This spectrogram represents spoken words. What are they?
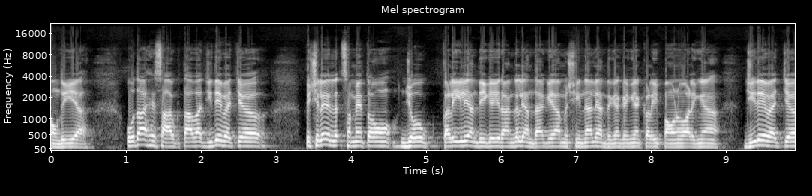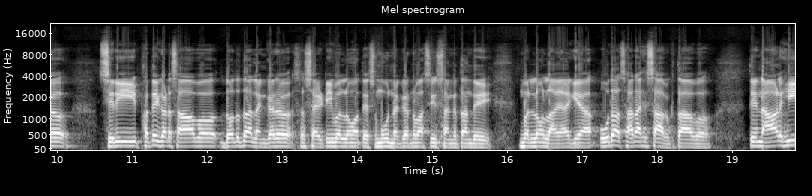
ਆਉਂਦੀ ਆ, ਉਹਦਾ ਹਿਸਾਬ ਕਿਤਾਬ ਆ, ਜਿਹਦੇ ਵਿੱਚ ਪਿਛਲੇ ਸਮੇਂ ਤੋਂ ਜੋ ਕਲੀ ਲਿਆਂਦੀ ਗਈ, ਰੰਗ ਲਿਆਂਦਾ ਗਿਆ, ਮਸ਼ੀਨਾਂ ਲਿਆਂਦੀਆਂ ਗਈਆਂ, ਕਲੀ ਪਾਉਣ ਵਾਲੀਆਂ, ਜਿਹਦੇ ਵਿੱਚ ਸ੍ਰੀ ਫਤਿਹਗੜ੍ਹ ਸਾਹਿਬ ਦੁੱਧ ਦਾ ਲੰਗਰ ਸੁਸਾਇਟੀ ਵੱਲੋਂ ਅਤੇ ਸਮੂਹ ਨਗਰ ਨਿਵਾਸੀ ਸੰਗਤਾਂ ਦੇ ਵੱਲੋਂ ਲਾਇਆ ਗਿਆ। ਉਹਦਾ ਸਾਰਾ ਹਿਸਾਬ ਕਿਤਾਬ ਤੇ ਨਾਲ ਹੀ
